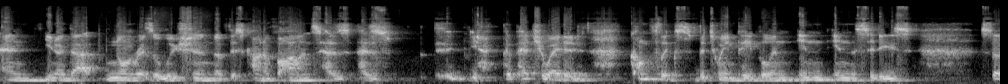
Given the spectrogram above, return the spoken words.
and you know that non-resolution of this kind of violence has has you know, perpetuated conflicts between people in, in, in the cities. So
